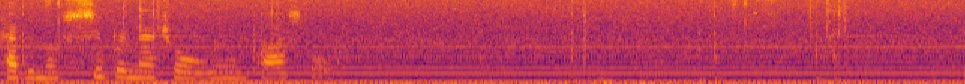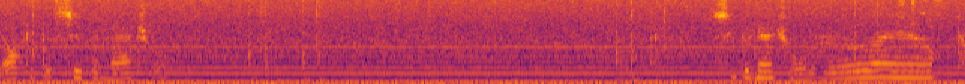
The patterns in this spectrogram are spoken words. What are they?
have the most supernatural room possible. Y'all keep it supernatural. Supernatural lamp.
